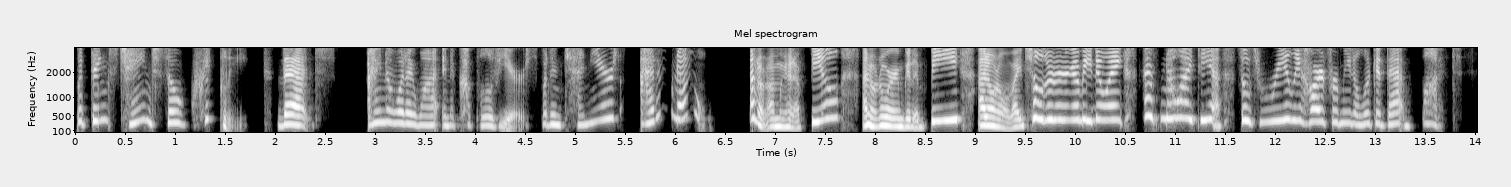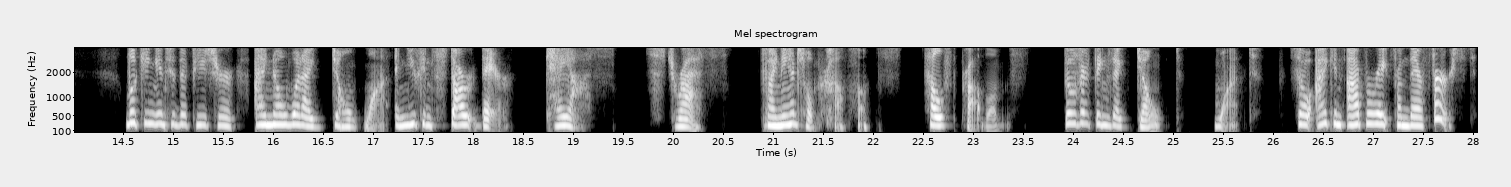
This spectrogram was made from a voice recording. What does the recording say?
but things change so quickly that I know what I want in a couple of years. But in 10 years, I don't know. I don't know I'm going to feel. I don't know where I'm going to be. I don't know what my children are going to be doing. I have no idea. So it's really hard for me to look at that. But looking into the future, I know what I don't want. And you can start there chaos, stress, financial problems, health problems. Those are things I don't want. So I can operate from there first.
